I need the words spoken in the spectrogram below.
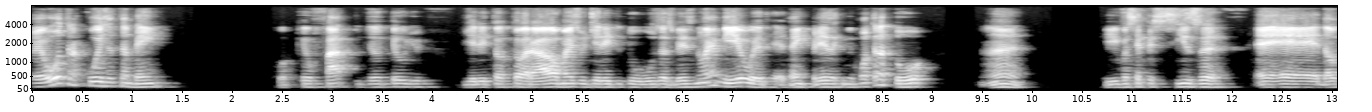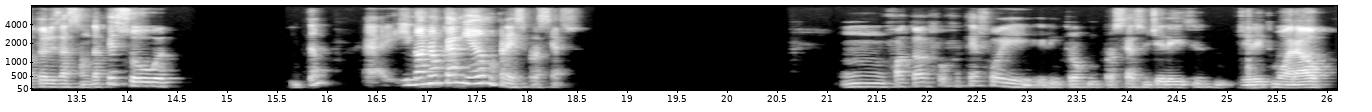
é outra coisa também, porque o fato de eu ter o direito autoral, mas o direito do uso às vezes não é meu, é, é da empresa que me contratou, né? e você precisa é, é da autorização da pessoa. Então, é, e nós não caminhamos para esse processo. Um fotógrafo até foi, ele entrou com um processo de direito, direito moral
